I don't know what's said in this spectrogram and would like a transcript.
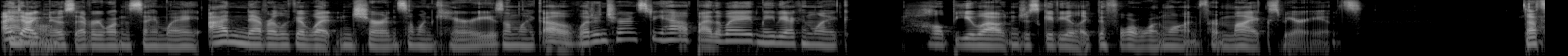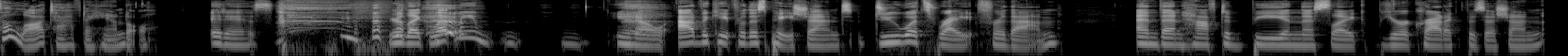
I At all. diagnose everyone the same way. I never look at what insurance someone carries. I'm like, oh, what insurance do you have, by the way? Maybe I can like help you out and just give you like the 411 from my experience. That's a lot to have to handle. It is. You're like, let me, you know, advocate for this patient, do what's right for them, and then have to be in this like bureaucratic position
